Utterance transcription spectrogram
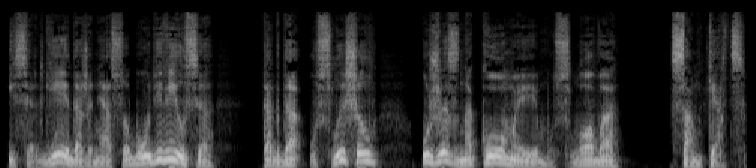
И Сергей даже не особо удивился, когда услышал уже знакомое ему слово «Самкерц».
